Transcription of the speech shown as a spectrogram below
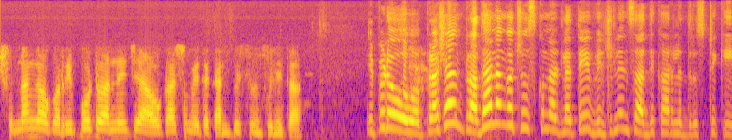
క్షుణ్ణంగా ఒక రిపోర్టు అందించే అవకాశం అయితే కనిపిస్తుంది సునీత. ఇప్పుడు ప్రశాంత్ ప్రధానంగా చూసుకున్నట్లయితే విజిలెన్స్ అధికారుల దృష్టికి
